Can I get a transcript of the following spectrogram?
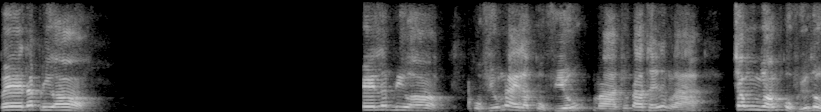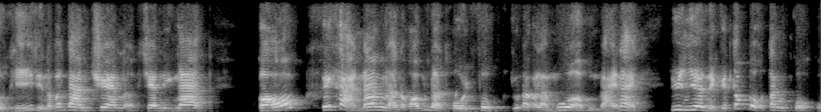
PWO PWO cổ phiếu này là cổ phiếu mà chúng ta thấy rằng là trong nhóm cổ phiếu dầu khí thì nó vẫn đang trend ở trend đi ngang có cái khả năng là nó có một đợt hồi phục chúng ta gọi là mua ở vùng đáy này. Tuy nhiên thì cái tốc độ tăng của cổ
